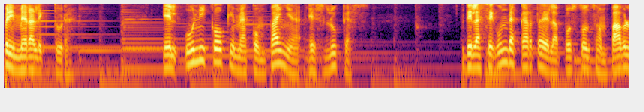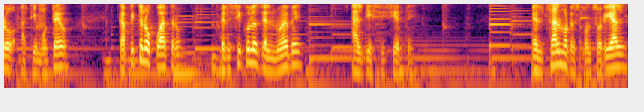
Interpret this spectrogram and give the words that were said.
Primera lectura. El único que me acompaña es Lucas. De la segunda carta del apóstol San Pablo a Timoteo, capítulo 4, versículos del 9 al 17. El Salmo responsorial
